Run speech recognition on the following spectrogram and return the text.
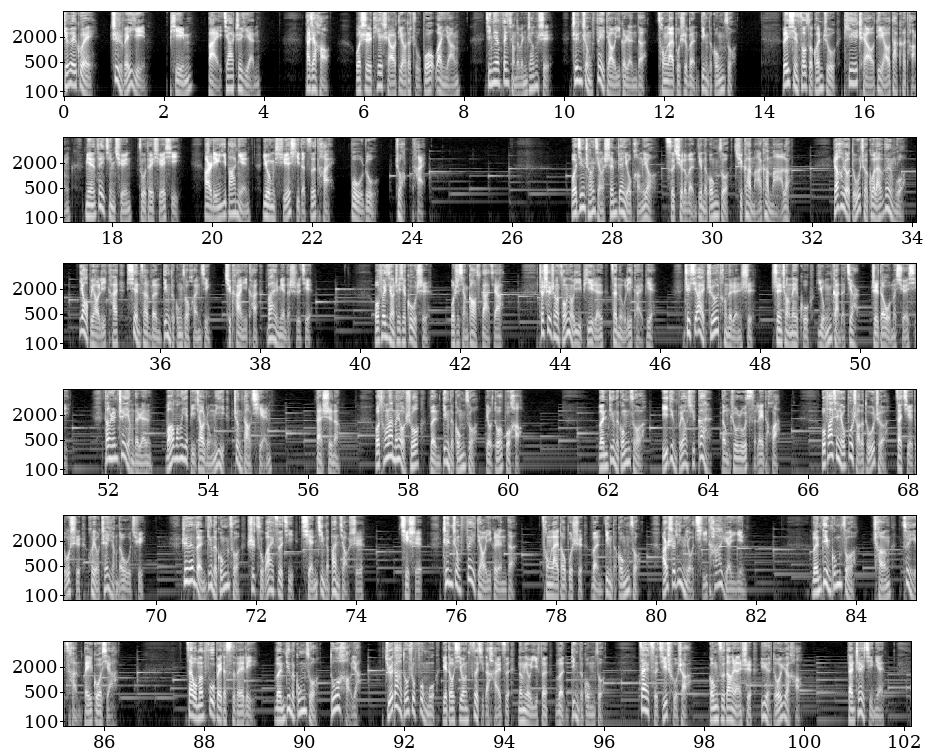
学为贵，智为引，品百家之言。大家好，我是 T H L D L 的主播万阳。今天分享的文章是：真正废掉一个人的，从来不是稳定的工作。微信搜索关注 THL 大课堂，免费进群组队学习。二零一八年，用学习的姿态步入状态。我经常讲，身边有朋友辞去了稳定的工作，去干嘛干嘛了。然后有读者过来问我，要不要离开现在稳定的工作环境，去看一看外面的世界。我分享这些故事，我是想告诉大家，这世上总有一批人在努力改变。这些爱折腾的人士身上那股勇敢的劲儿，值得我们学习。当然，这样的人往往也比较容易挣到钱。但是呢？我从来没有说稳定的工作有多不好。稳定的工作一定不要去干等诸如此类的话。我发现有不少的读者在解读时会有这样的误区，认为稳定的工作是阻碍自己前进的绊脚石。其实，真正废掉一个人的，从来都不是稳定的工作，而是另有其他原因。稳定工作成最惨背锅侠。在我们父辈的思维里，稳定的工作多好呀！绝大多数父母也都希望自己的孩子能有一份稳定的工作，在此基础上，工资当然是越多越好。但这几年，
